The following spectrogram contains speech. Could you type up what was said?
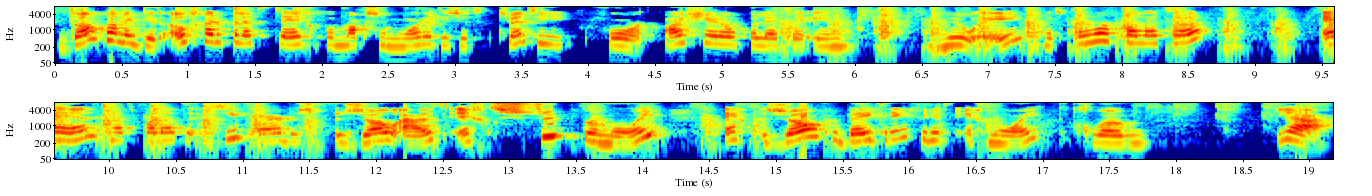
Dan kwam ik dit oogschaduwpaletten tegen van Max More. Dit is het 20 voor eyeshadow paletten in 01. Het color paletten. En het paletten ziet er dus zo uit. Echt super mooi. Echt zo'n verbetering. Ik vind het echt mooi. Gewoon, ja,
